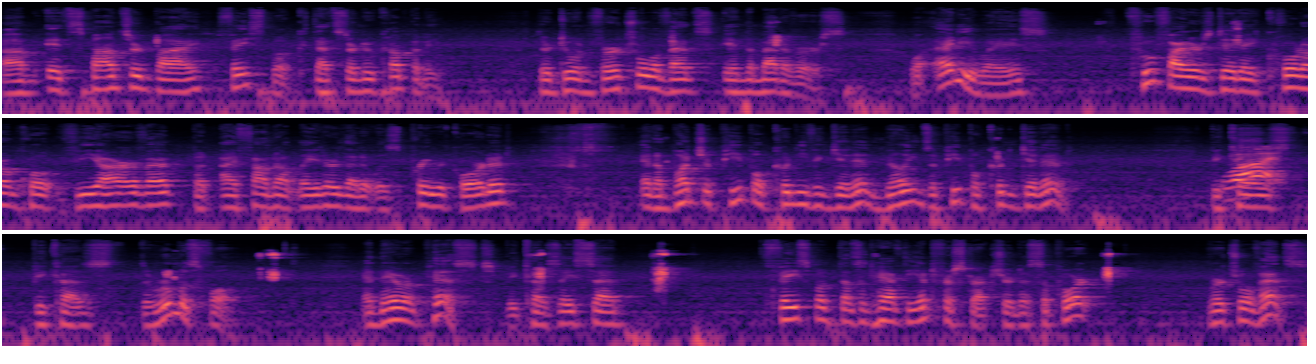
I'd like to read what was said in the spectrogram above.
Um, it's sponsored by Facebook. That's their new company. They're doing virtual events in the metaverse. Well, anyways, Foo Fighters did a quote unquote VR event, but I found out later that it was pre recorded. And a bunch of people couldn't even get in. Millions of people couldn't get in. Because Why? because the room was full. And they were pissed because they said Facebook doesn't have the infrastructure to support virtual events.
